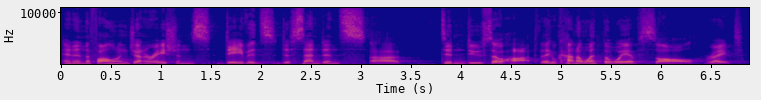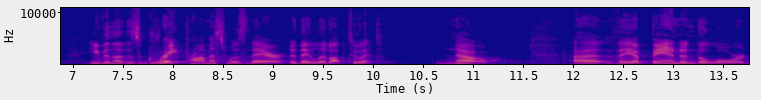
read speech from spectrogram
And in the following generations, David's descendants uh, didn't do so hot. They kind of went the way of Saul, right? Even though this great promise was there, did they live up to it? No. Uh, they abandoned the Lord.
